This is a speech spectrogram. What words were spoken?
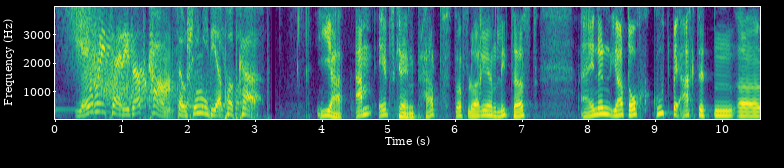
YangryTeddy.com Social Media Podcast. Ja, am Adscamp hat der Florian Litterst einen ja doch gut beachteten äh,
